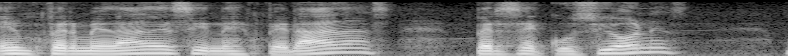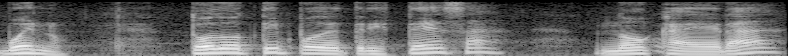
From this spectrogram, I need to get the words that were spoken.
enfermedades inesperadas, persecuciones, bueno, todo tipo de tristeza no caerá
